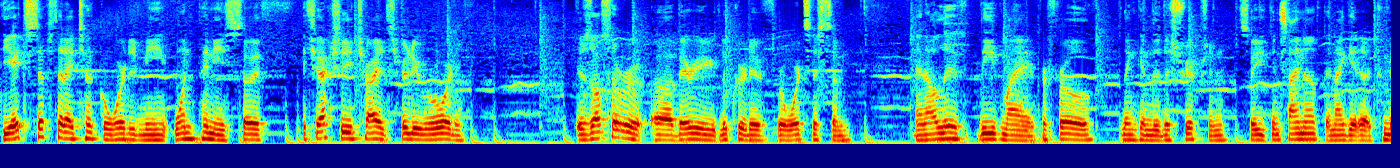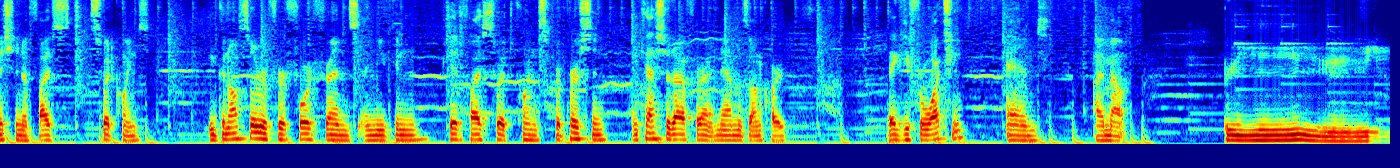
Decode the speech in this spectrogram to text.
The 8 steps that I took awarded me 1 penny, so if, if you actually try it's pretty rewarding. There's also a very lucrative reward system, and I'll leave, leave my referral link in the description so you can sign up and I get a commission of 5 Sweatcoins. You can also refer four friends and you can get 5 Sweatcoins per person and cash it out for an Amazon card. Thank you for watching and I'm out. Peace.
